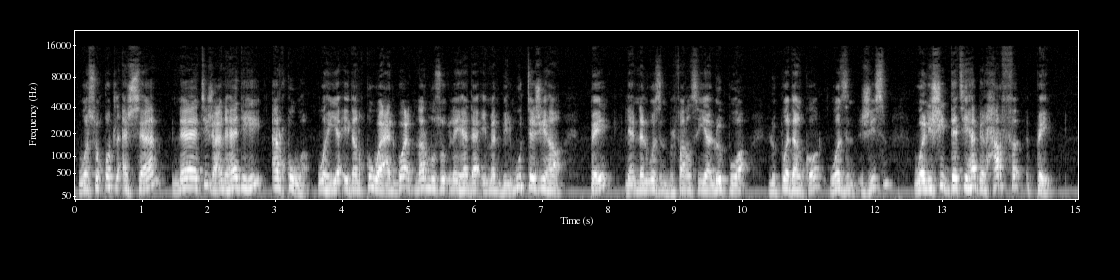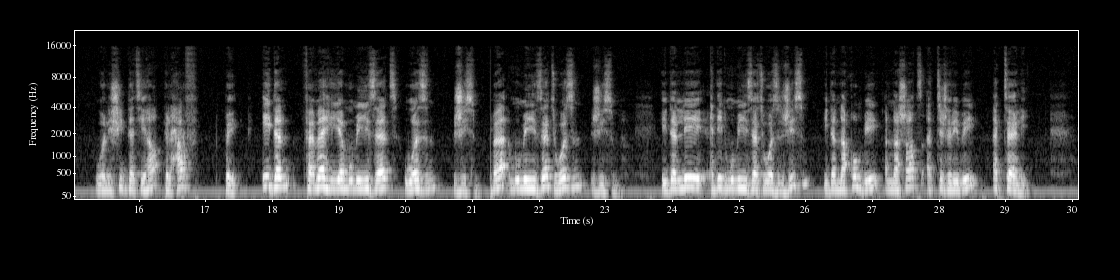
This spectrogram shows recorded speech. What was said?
وسقوط الأجسام ناتج عن هذه القوة وهي إذا قوة عن بعد نرمز إليها دائما بالمتجهة P لأن الوزن بالفرنسية لو بوا لو بوا دانكور وزن جسم ولشدتها بالحرف P. ولشدتها بالحرف P. إذا فما هي مميزات وزن جسم؟ باء مميزات وزن جسم. إذا لتحديد مميزات وزن الجسم إذا نقوم بالنشاط التجريبي التالي.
